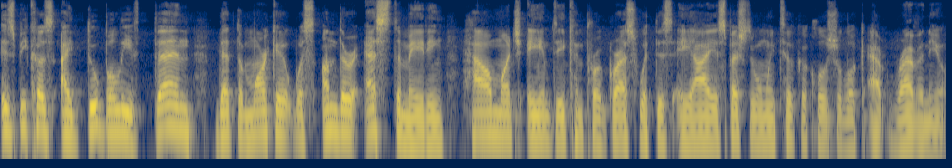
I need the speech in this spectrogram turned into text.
is because I do believe then that the market was underestimating how much AMD can progress with this AI, especially when we took a closer look at revenue.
